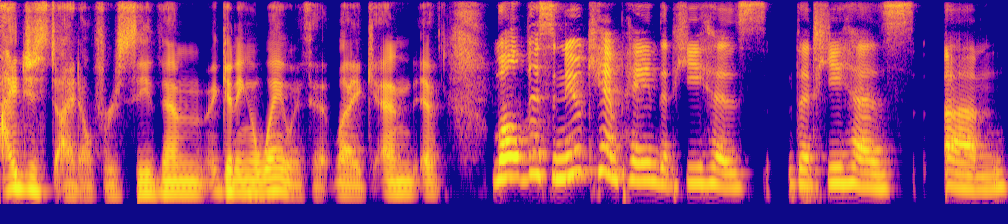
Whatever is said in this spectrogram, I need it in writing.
i just i don't foresee them getting away with it. Like and if well this new campaign that he has that he has um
